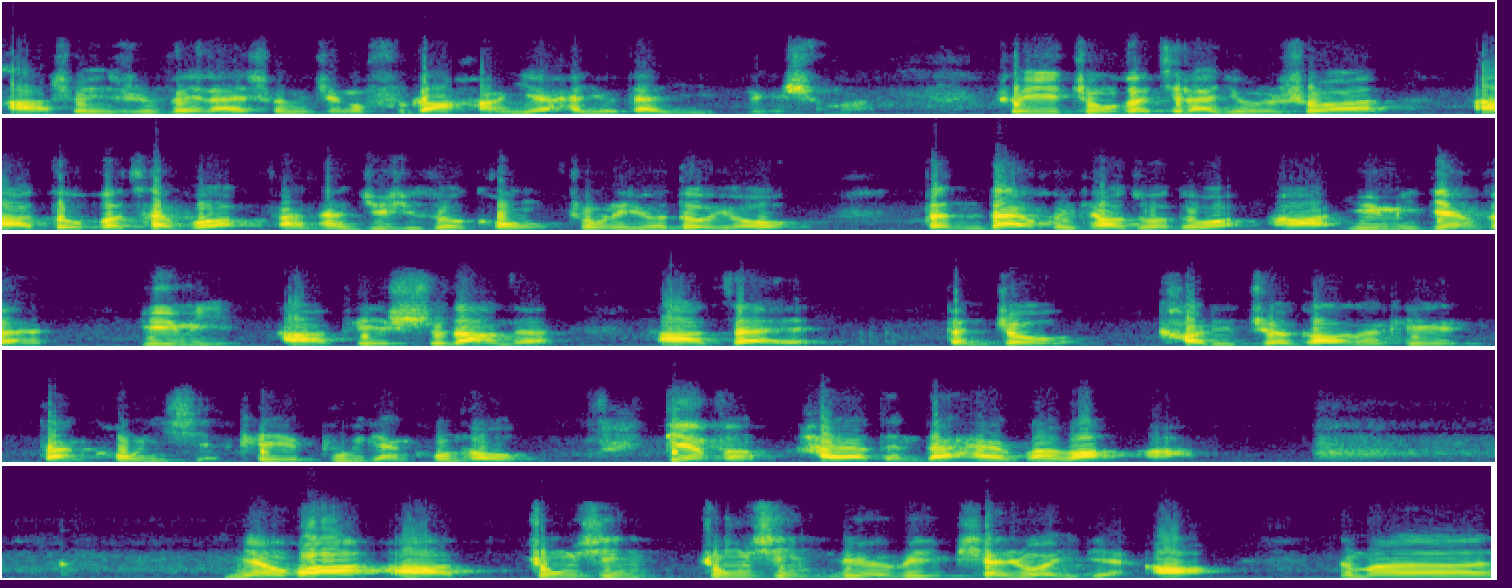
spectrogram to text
啊，所以是未来说明整个服装行业还有待于那个什么，所以综合起来就是说啊，豆粕菜粕反弹继续做空，棕榈油豆油等待回调做多啊，玉米淀粉玉米啊可以适当的啊在本周考虑折高呢可以短空一些，可以布一点空头。淀粉还要等待，还要观望啊。棉花啊，中性中性，略微偏弱一点啊。那么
